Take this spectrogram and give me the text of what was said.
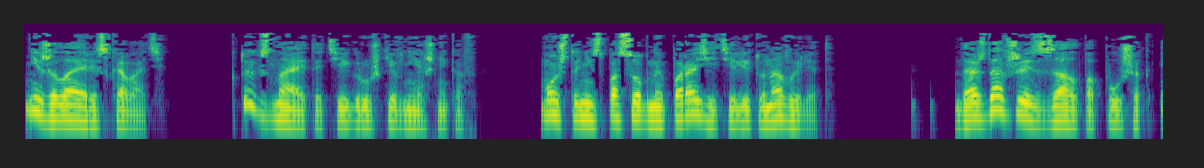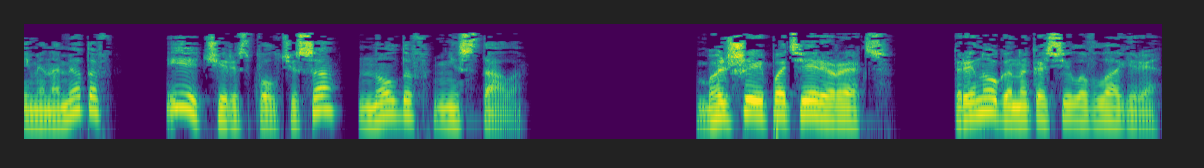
не желая рисковать. Кто их знает, эти игрушки внешников? Может, они способны поразить элиту на вылет. Дождавшись залпа пушек и минометов, и через полчаса Нолдов не стало. «Большие потери, Рекс. Тренога накосила в лагере.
